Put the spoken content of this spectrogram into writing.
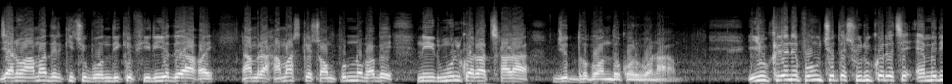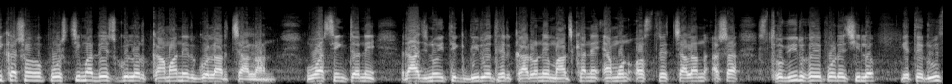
যেন আমাদের কিছু বন্দীকে ফিরিয়ে দেওয়া হয়। আমরা হামাসকে সম্পূর্ণভাবে নির্মূল করা ছাড়া যুদ্ধ বন্ধ করব না। ইউক্রেনে পৌঁছতে শুরু করেছে আমেরিকা সহ পশ্চিমা দেশগুলোর কামানের গোলার চালান। ওয়াশিংটনে রাজনৈতিক বিরোধের কারণে মাঝখানে এমন অস্ত্রের চালান আসা স্থবির হয়ে পড়েছিল। এতে রুশ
